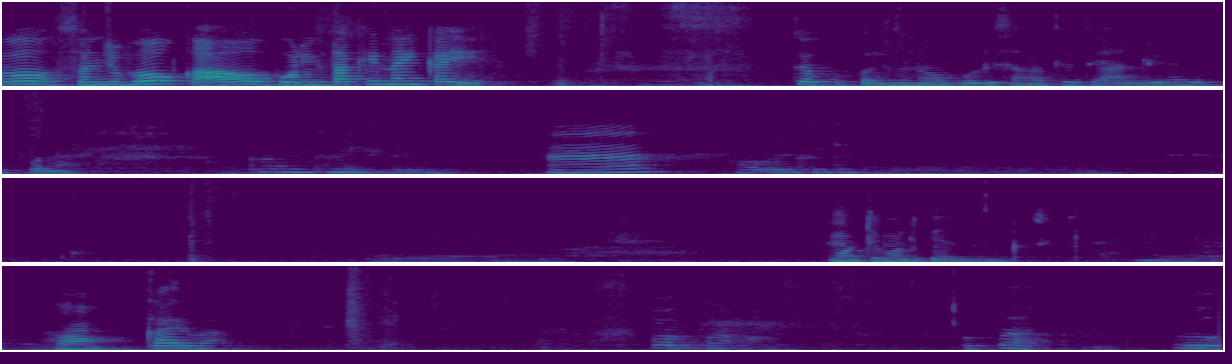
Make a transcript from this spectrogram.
हो संजू भाऊ का हो? बोलता की नाही काही? त्या पप्पाला मी ना गोडी सांगितली होती आणली नाही का पप्पानं. काम थांब हा. काय रे बा? पप्पा. पप्पा. ओ.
